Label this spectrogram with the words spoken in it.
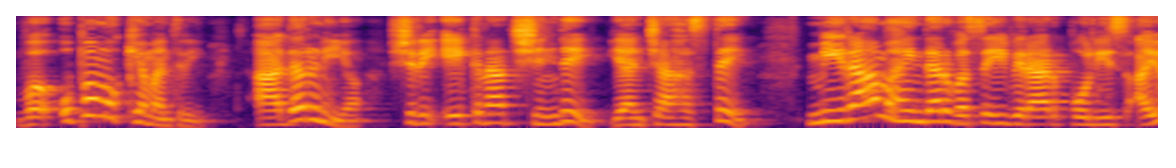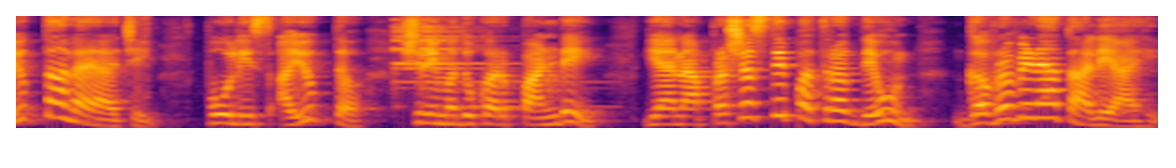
व उपमुख्यमंत्री आदरणीय श्री एकनाथ शिंदे यांच्या हस्ते मीरा भाईंदर वसई विरार पोलीस आयुक्तालयाचे पोलीस आयुक्त श्री मधुकर पांडे यांना प्रशस्तीपत्रक देऊन गौरविण्यात आले आहे.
